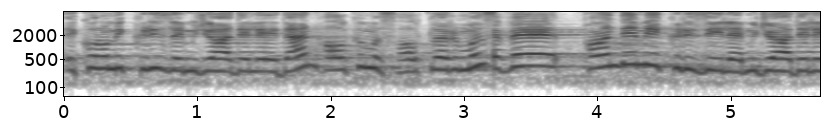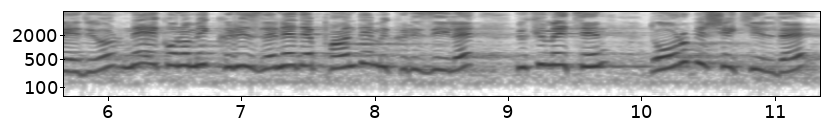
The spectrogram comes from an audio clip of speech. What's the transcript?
ekonomik krizle mücadele eden halkımız, halklarımız ve pandemi kriziyle mücadele ediyor. Ne ekonomik krizle ne de pandemi kriziyle hükümetin doğru bir şekilde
